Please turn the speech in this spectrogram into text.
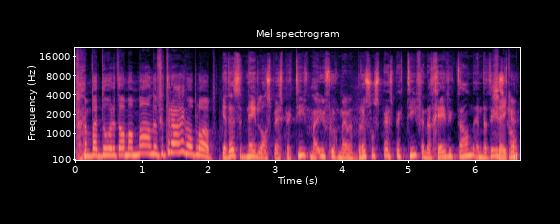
waardoor het allemaal maanden vertraging oploopt. Ja, dat is het Nederlands perspectief. Maar u vroeg mij met Brussels perspectief en dat geef ik dan. En dat is Zeker.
